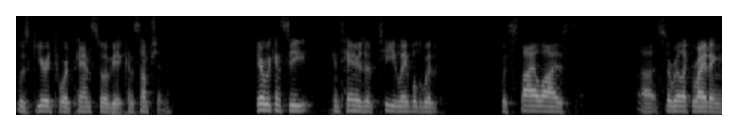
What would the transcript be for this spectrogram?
was geared toward pan Soviet consumption. Here we can see containers of tea labeled with, with stylized uh, Cyrillic writing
